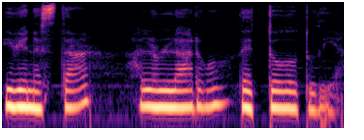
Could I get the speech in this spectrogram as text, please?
y bienestar a lo largo de todo tu día.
